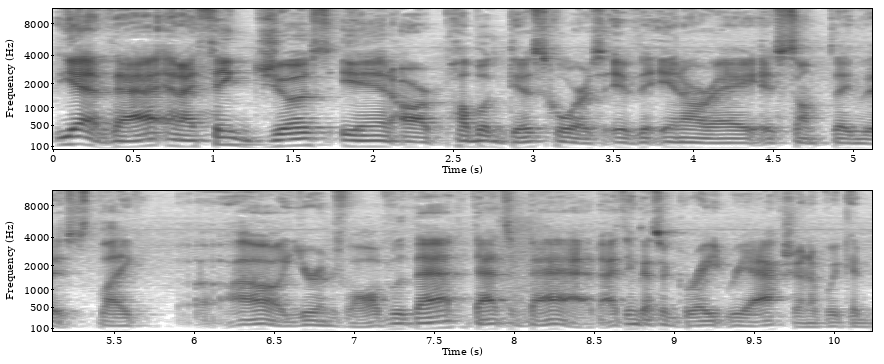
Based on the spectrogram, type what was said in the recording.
Yeah, that, and I think just in our public discourse, if the NRA is something that's like, uh, oh, you're involved with that, that's bad. I think that's a great reaction if we could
